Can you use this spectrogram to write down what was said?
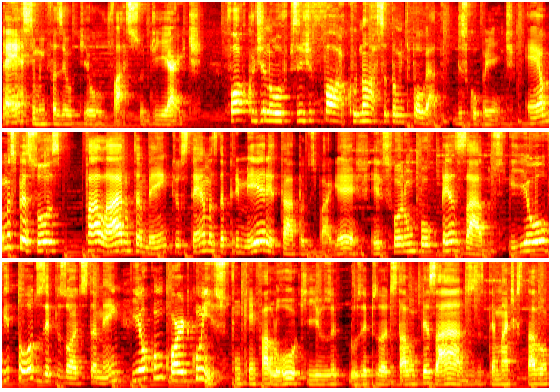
péssimo em fazer o que eu faço de arte. Foco de novo, preciso de foco. Nossa, eu tô muito empolgado. Desculpa, gente. É, algumas pessoas falaram também que os temas da primeira etapa do Spaghetti, eles foram um pouco pesados. E eu ouvi todos os episódios também e eu concordo com isso. Com quem falou que os, os episódios estavam pesados, as temáticas estavam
